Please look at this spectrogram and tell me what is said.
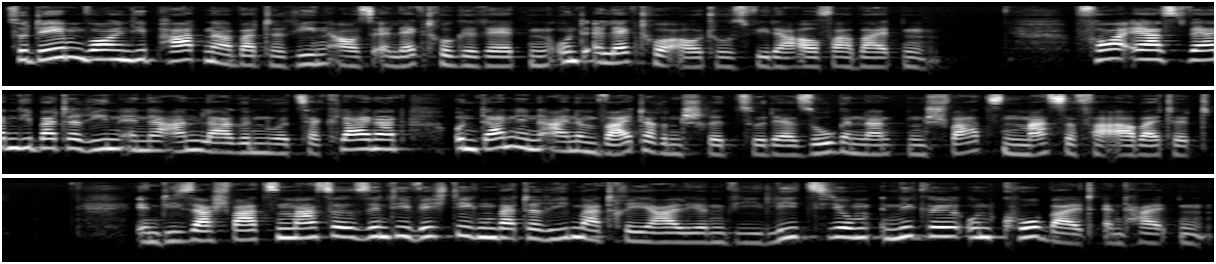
zudem wollen die Partner Batterien aus Elektrogeräten und Elektroautos wieder aufarbeiten. Vorerst werden die Batterien in der Anlage nur zerkleinert und dann in einem weiteren Schritt zu der sogenannten schwarzen Masse verarbeitet. In dieser schwarzen Masse sind die wichtigen Batteriematerialien wie Lithium, Nickel und Kobalt enthalten.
